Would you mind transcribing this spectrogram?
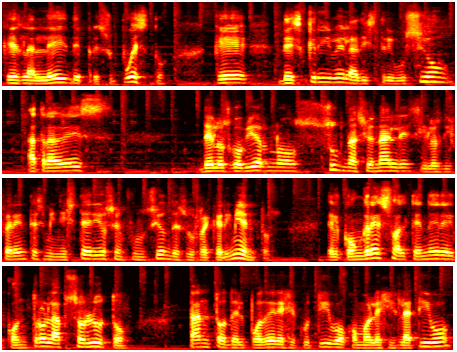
que es la ley de presupuesto, que describe la distribución a través de los gobiernos subnacionales y los diferentes ministerios en función de sus requerimientos. El Congreso, al tener el control absoluto tanto del Poder Ejecutivo como Legislativo,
